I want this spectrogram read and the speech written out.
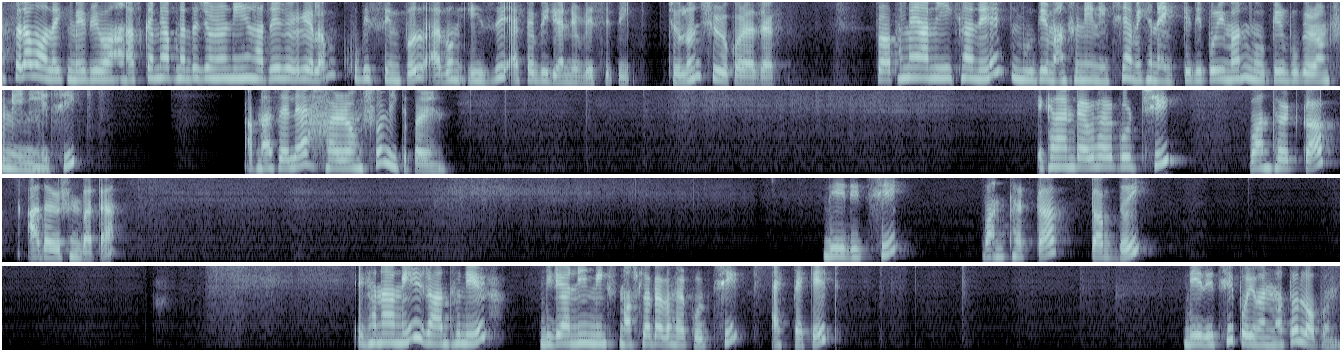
আসসালামু আলাইকুম এভরিওয়ান আজকে আমি আপনাদের জন্য নিয়ে হাজির হয়ে গেলাম খুবই সিম্পল এবং ইজি একটা বিরিয়ানির রেসিপি চলুন শুরু করা যাক। প্রথমে আমি এখানে মুরগির মাংস নিয়ে নিচ্ছি। আমি এখানে এক কেজি পরিমাণ মুরগির বুকের অংশ নিয়ে নিয়েছি। আপনারা চাইলে হাড়ের অংশ নিতে পারেন। এখানে আমি ব্যবহার করছি ওয়ান থার্ড কাপ আদা রসুন বাটা। দিয়ে দিচ্ছি ওয়ান থার্ড কাপ টক দই। এখানে আমি রাঁধুনির বিরিয়ানি মিক্স মশলা ব্যবহার করছি, এক প্যাকেট। দিয়ে দিচ্ছি পরিমাণ মতো লবণ।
